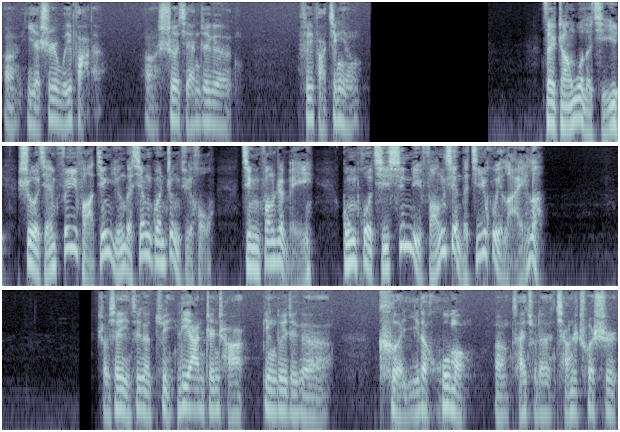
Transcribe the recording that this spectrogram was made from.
啊，也是违法的。啊，涉嫌这个非法经营。在掌握了其涉嫌非法经营的相关证据后，警方认为攻破其心理防线的机会来了。首先以这个罪立案侦查，并对这个可疑的胡某啊采取了强制措施。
